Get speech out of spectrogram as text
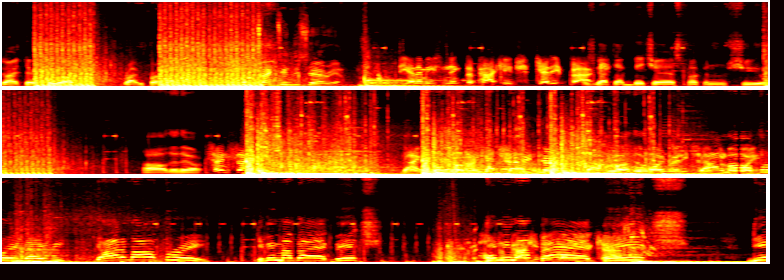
Right there, two of them. Right in front of us. Contact in this area. The enemy's nicked the package. Get it back. He's got that bitch ass fucking shield. Oh, there they are. Ten seconds. Got him all three. We got the Enemy back one. Got one. ready to him all three, baby. Got him all three. Give me my bag, bitch. Hold Give me my bag, bitch.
